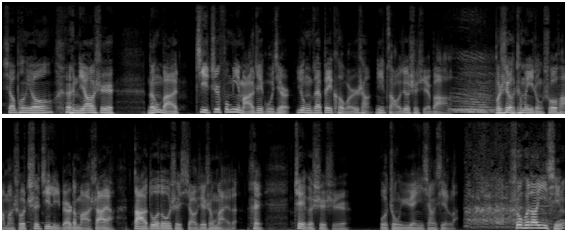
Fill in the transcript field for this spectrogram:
小朋友，你要是能把记支付密码这股劲儿用在背课文上，你早就是学霸了。不是有这么一种说法吗？说吃鸡里边的玛莎呀，大多都是小学生买的。嘿，这个事实，我终于愿意相信了。说回到疫情，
